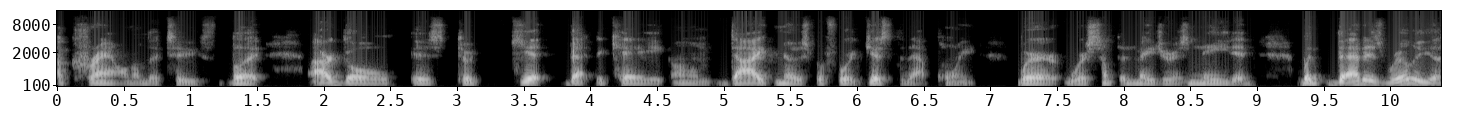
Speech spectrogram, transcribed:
a crown on the tooth. But our goal is to get that decay um, diagnosed before it gets to that point where where something major is needed. But that is really a,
